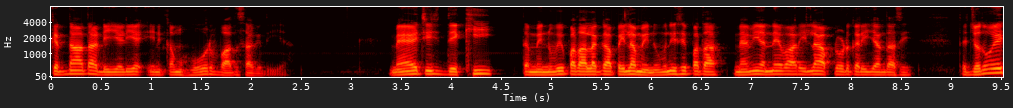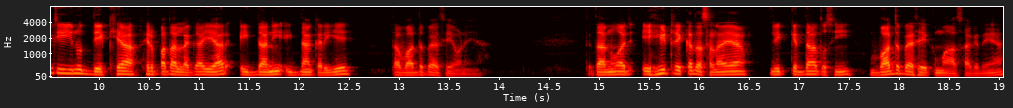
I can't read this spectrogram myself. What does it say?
ਕਿੱਦਾਂ ਤੁਹਾਡੀ ਜਿਹੜੀ ਹੈ ਇਨਕਮ ਹੋਰ ਵੱਧ ਸਕਦੀ ਆ। ਮੈਂ ਇਹ ਚੀਜ਼ ਦੇਖੀ, ਤਾਂ ਮੈਨੂੰ ਵੀ ਪਤਾ ਲੱਗਾ, ਪਹਿਲਾਂ ਮੈਨੂੰ ਵੀ ਨਹੀਂ ਸੀ ਪਤਾ, ਮੈਂ ਵੀ ਅੰਨੇ ਵਾਰ ਰੀਲਾਂ ਅਪਲੋਡ ਕਰੀ ਜਾਂਦਾ ਸੀ, ਤੇ ਜਦੋਂ ਇਹ ਚੀਜ਼ ਨੂੰ ਦੇਖਿਆ, ਫਿਰ ਪਤਾ ਲੱਗਾ, ਯਾਰ ਇਦਾਂ ਨਹੀਂ ਇਦਾਂ ਕਰੀਏ, ਤਾਂ ਵੱਧ ਪੈਸੇ ਆਉਣੇ ਆ। ਤੇ ਤੁਹਾਨੂੰ ਅੱਜ ਇਹੀ ਟ੍ਰਿਕ ਦੱਸਣਾ ਆ ਵੀ ਕਿੱਦਾਂ ਤੁਸੀਂ ਵੱਧ ਪੈਸੇ ਕਮਾ ਸਕਦੇ ਆ।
